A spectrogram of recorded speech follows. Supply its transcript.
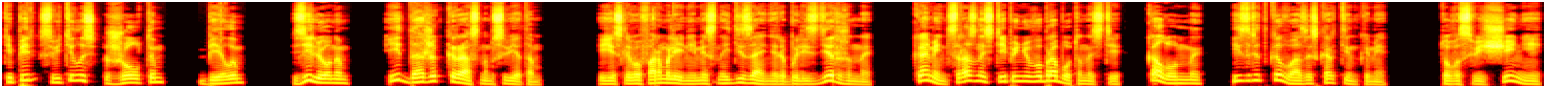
теперь светилось желтым, белым, зеленым и даже красным светом. И если в оформлении местные дизайнеры были сдержаны, камень с разной степенью в обработанности, колонны, изредка вазы с картинками, то в освещении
